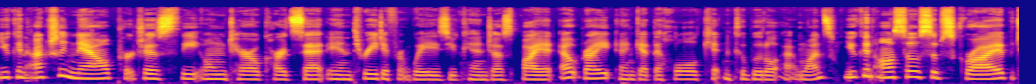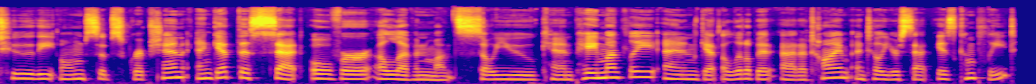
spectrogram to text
You can actually now purchase the OHM Tarot card set in three different ways. You can just buy it outright and get the whole kit and caboodle at once. You can also subscribe to the OHM subscription and get this set over 11 months. So you can pay monthly and get a little bit at a time until your set is complete.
